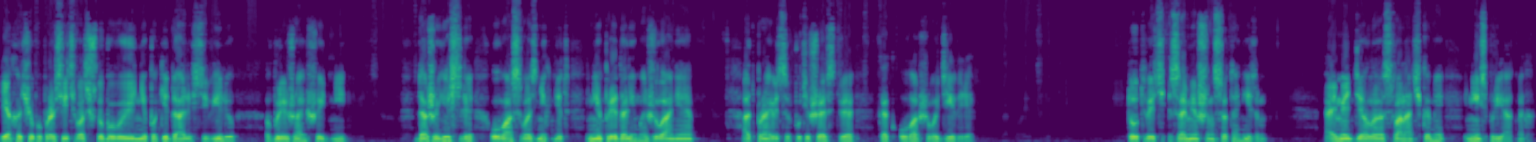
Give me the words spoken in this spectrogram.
«Я хочу попросить вас, чтобы вы не покидали Севилью в ближайшие дни, даже если у вас возникнет непреодолимое желание отправиться в путешествие, как у вашего деверя. Тут ведь замешан сатанизм, а иметь дело с фанатиками не из приятных.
